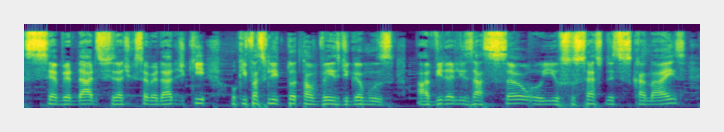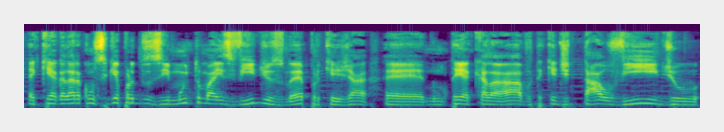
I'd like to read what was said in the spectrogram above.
se é verdade, se vocês acham que isso é verdade, que o que facilitou, talvez, digamos, a viralização e o sucesso desses canais é que a galera conseguia produzir muito mais vídeos, né? Porque já é, não tem aquela, ah, vou ter que editar o vídeo.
